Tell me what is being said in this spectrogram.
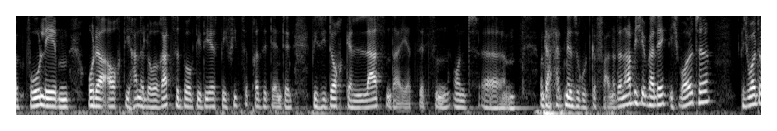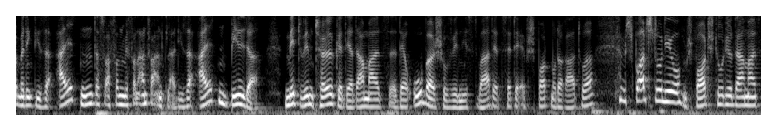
äh Wohleben oder auch die Hannelore Ratzeburg, die DFB-Vizepräsidentin, wie sie doch gelassen da jetzt sitzen und, ähm, und das hat mir so gut gefallen. Und dann habe ich überlegt, ich wollte ich wollte unbedingt diese alten, das war von mir von Anfang an klar, diese alten Bilder mit Wim Tölke, der damals äh, der Oberchauvinist war, der ZDF-Sportmoderator. Im Sportstudio. Im Sportstudio damals.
